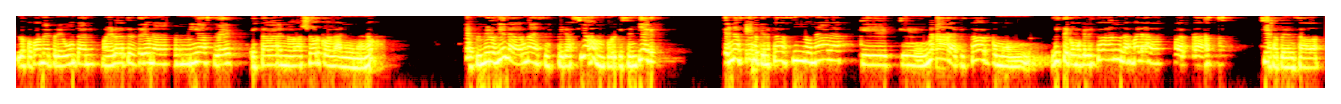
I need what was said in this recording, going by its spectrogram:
los papás me preguntan, otro día una amiga se estaba en Nueva York con la nena, ¿no? Los primeros días le agarró una desesperación porque sentía que que no hacía que no estaba haciendo nada, que, que nada, que estaba como, viste, como que le estaba dando unas malas patas. Sí, ella pensaba.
